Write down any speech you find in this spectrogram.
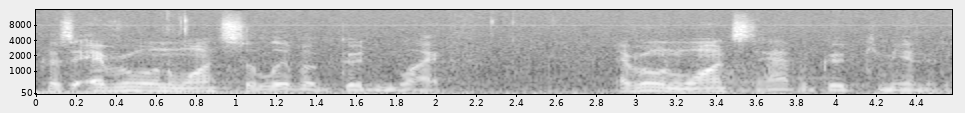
Because everyone wants to live a good life. Everyone wants to have a good community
